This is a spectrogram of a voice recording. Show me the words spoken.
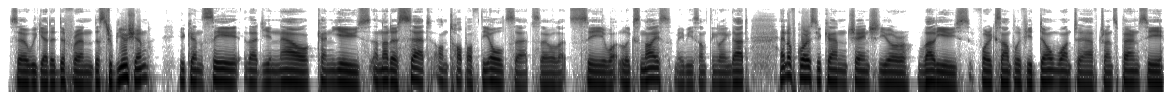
so we get a different distribution, you can see that you now can use another set on top of the old set. So let's see what looks nice, maybe something like that. And of course you can change your values. For example, if you don't want to have transparency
